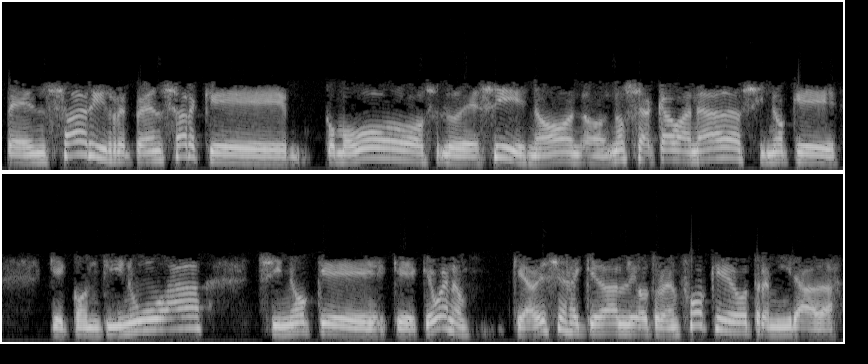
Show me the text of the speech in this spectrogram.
pensar y repensar que, como vos lo decís, ¿no? No, no se acaba nada, sino que, que continúa sino que, que, que, bueno, que a veces hay que darle otro enfoque, otra mirada,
